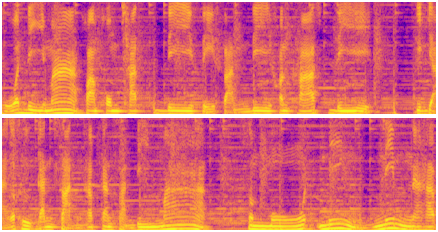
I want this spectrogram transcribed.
ถือว่าดีมาก ความคมชัดดี สีสันดีคอนทราสต์ดี อีกอย่างก็คือกันสั่นครับ กันสั่นดีมาก สมูทนิ่ง นิ่มนะครับ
